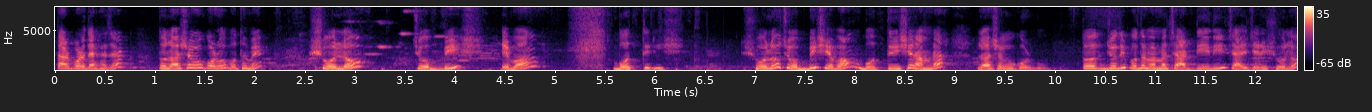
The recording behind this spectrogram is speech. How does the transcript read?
তারপরে দেখা যাক। তো লসাগু করব প্রথমে ষোলো, চব্বিশ এবং বত্রিশ। ষোলো, চব্বিশ এবং বত্রিশের আমরা লসাগু করব। তো যদি প্রথমে আমরা চার দিয়ে দিই, চারি চারি, ষোলো,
